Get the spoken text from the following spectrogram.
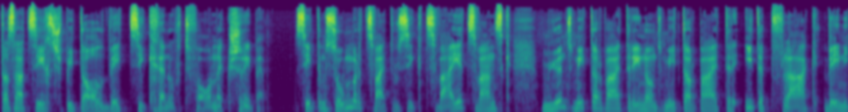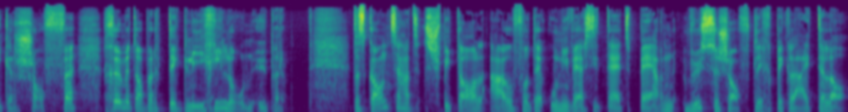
Das hat sich das Spital Wetzikon auf die Fahne geschrieben. Seit dem Sommer 2022 müssen Mitarbeiterinnen und Mitarbeiter in der Pflege weniger arbeiten, kommen aber den gleichen Lohn über. Das Ganze hat das Spital auch von der Universität Bern wissenschaftlich begleiten lassen.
